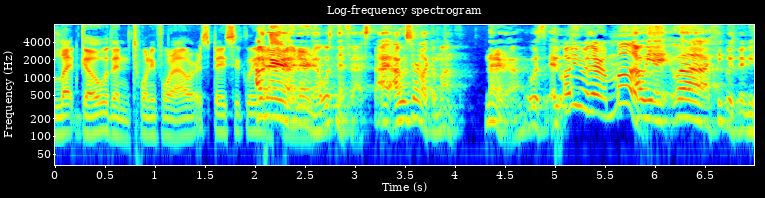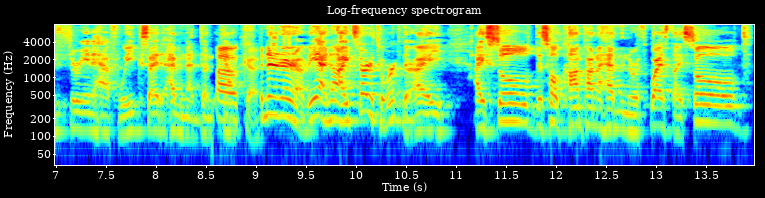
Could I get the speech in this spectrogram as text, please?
let go within 24 hours, basically. Oh no, no, no, no, no, it wasn't that fast. I, I was there like a month. No, no, no. It was. It, Oh, you were there a month. Oh yeah, well, I think it was maybe three and a half weeks. I haven't done. The Oh, count. okay. But no, no, no. But yeah, no. I started to work there. I I sold this whole compound I had in the Northwest. I sold.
